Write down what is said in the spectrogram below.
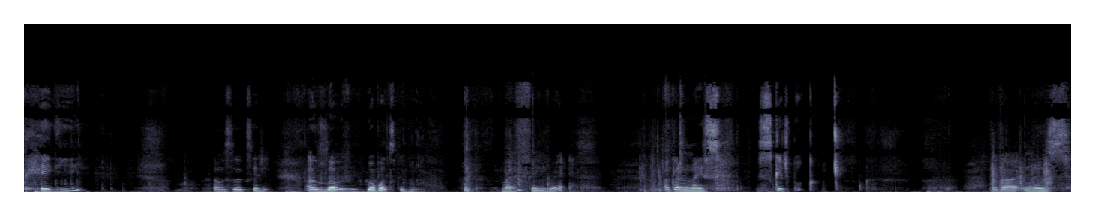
piggy. I'm so excited. I love Roblox Piggy. My favorite. I got a nice sketchbook. I got a nice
